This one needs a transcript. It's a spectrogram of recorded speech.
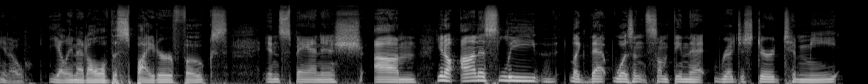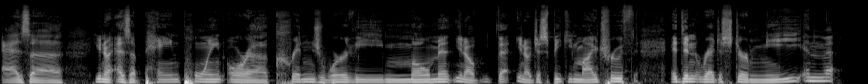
you know yelling at all of the spider folks in Spanish. Um, you know, honestly, like that wasn't something that registered to me as a, you know, as a pain point or a cringeworthy moment. You know, that you know, just speaking my truth, it didn't register me in that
